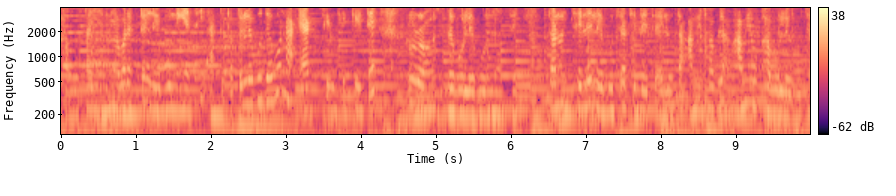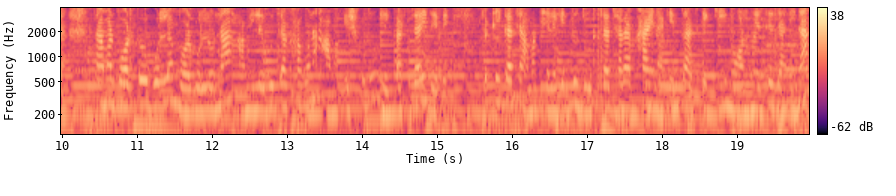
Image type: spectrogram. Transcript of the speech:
খাব। তাই আমি আবার একটা লেবু নিয়েছি। এতটা তো লেবু দেবো না, এক চেলতে কেটে একটু রস দেবো লেবুর মধ্যে। কারণ ছেলে লেবু চা খেতে চাইলো। তা আমি ভাবলাম, আমিও খাব লেবু চা। তা আমার বরকেও বললাম, বর বলল, না, আমি লেবু চা খাব না, আমাকে শুধু লিকার চাই দেবে। তো ঠিক আছে, আমার ছেলে কিন্তু দুধ চা ছাড়া খায় না। কিন্তু আজকে কি মন হয়েছে জানি না,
